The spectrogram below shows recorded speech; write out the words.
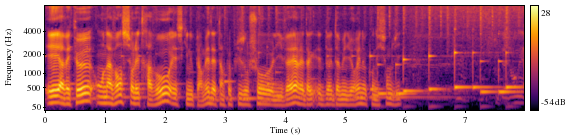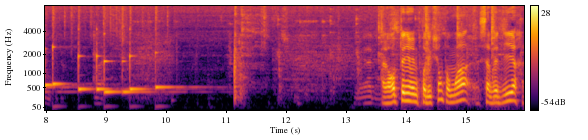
Et avec eux, on avance sur les travaux, et ce qui nous permet d'être un peu plus au chaud l'hiver et d'améliorer nos conditions de vie. Alors obtenir une production, pour moi, ça veut dire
